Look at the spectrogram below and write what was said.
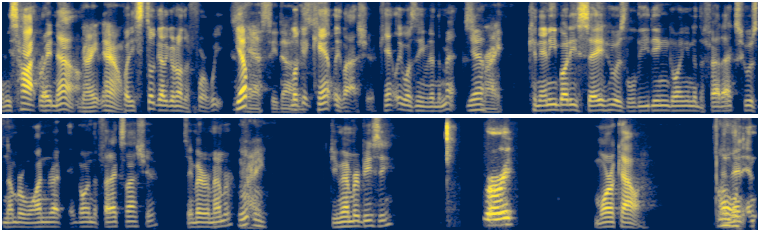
and he's hot right now, right now. but he's still got to go another four weeks. Yep. Yes, he does. Look at Cantlay last year. Cantlay wasn't even in the mix. Yeah. Right. Can anybody say who is leading going into the FedEx? Who was number one right- going to the FedEx last year? Does anybody remember? Right. Do you remember BC? Rory, Morikawa. Oh. And, then, and,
